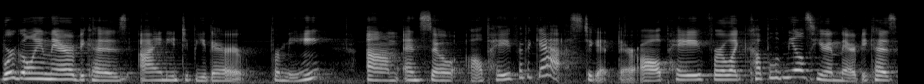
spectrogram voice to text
We're going there because I need to be there for me. Um, and so I'll pay for the gas to get there. I'll pay for like a couple of meals here and there because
